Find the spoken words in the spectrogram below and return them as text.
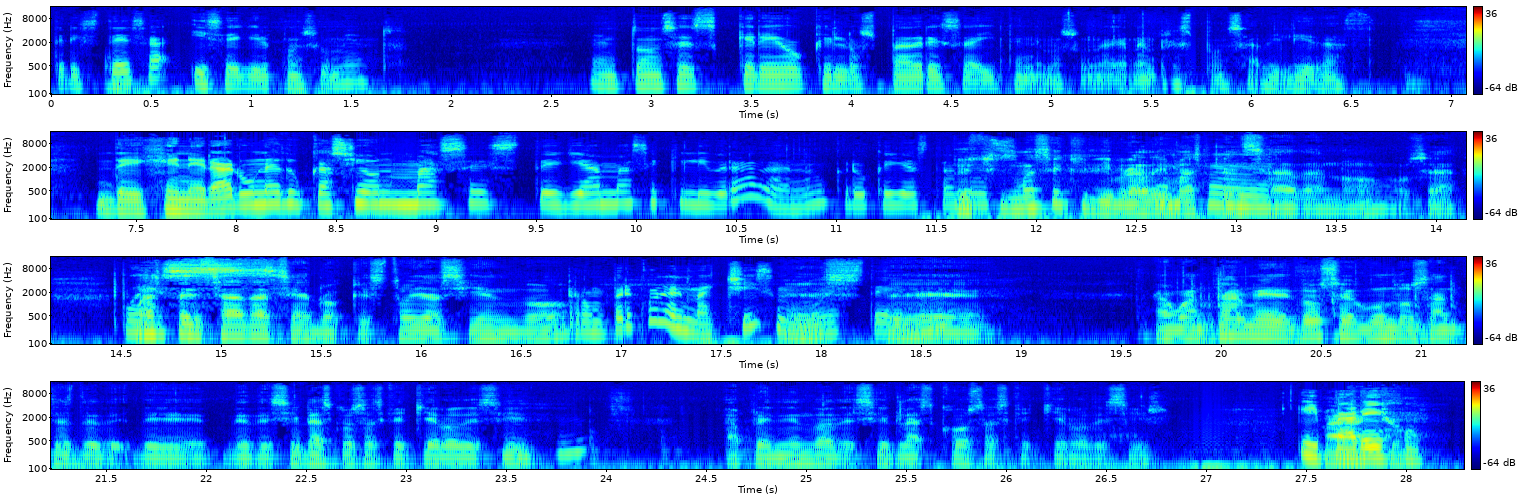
tristeza y seguir consumiendo. Entonces creo que los padres ahí tenemos una gran responsabilidad de generar una educación más este ya más equilibrada, ¿no? Creo que ya estamos Pues más equilibrada y más pensada, ¿no? O sea, Pues- más pensada hacia lo que estoy haciendo. romper con el machismo este, ¿no? este, aguantarme dos segundos antes de, de- de decir las cosas que quiero decir, aprendiendo a decir las cosas que quiero decir. y parejo. que-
